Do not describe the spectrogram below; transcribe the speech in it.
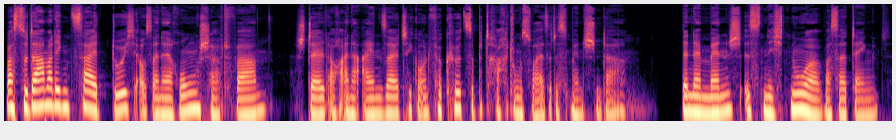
Was zur damaligen Zeit durchaus eine Errungenschaft war, stellt auch eine einseitige und verkürzte Betrachtungsweise des Menschen dar. Denn der Mensch ist nicht nur, was er denkt.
